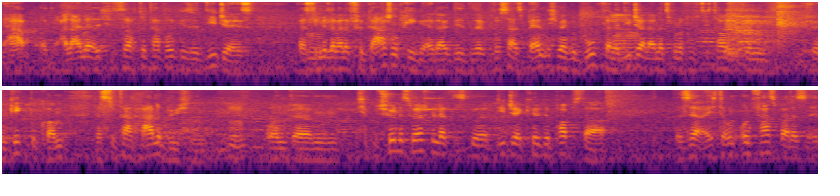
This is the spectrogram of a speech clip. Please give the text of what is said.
Ja, und alleine ist auch total verrückt, diese DJs, was die mittlerweile für Gagen kriegen. Ey, da, die- da wirst du als Band nicht mehr gebucht, weil der DJ alleine 250.000 für, einen- für einen Gig bekommt. Das ist total Hanebüchen. Und ähm, ich habe ein schönes Hörspiel letztens gehört, DJ Killed a Popstar. Das ist ja echt un unfassbar. Das, äh,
